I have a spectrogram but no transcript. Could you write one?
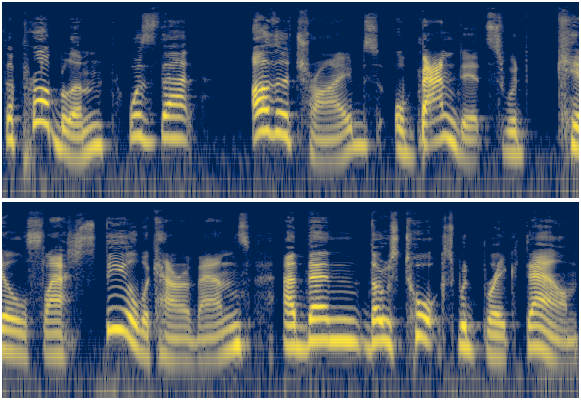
The problem was that other tribes or bandits would kill slash steal the caravans, and then those talks would break down.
